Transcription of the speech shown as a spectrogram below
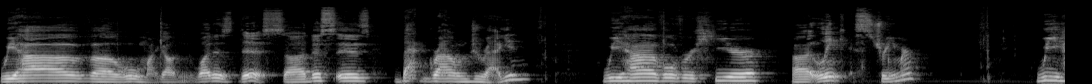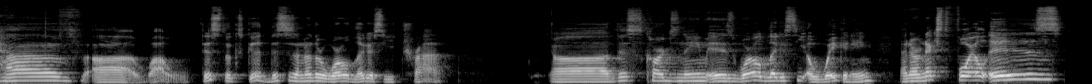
We have, uh, oh my god, what is this? Uh, this is Background Dragon. We have over here uh, Link Streamer. We have, uh, wow, this looks good. This is another World Legacy trap. Uh, this card's name is World Legacy Awakening, and our next foil is.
